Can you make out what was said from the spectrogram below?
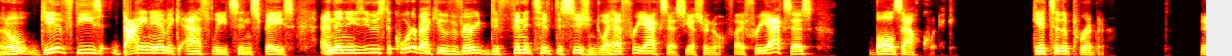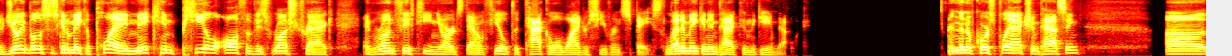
You know, give these dynamic athletes in space. And then you use the quarterback, you have a very definitive decision. Do I have free access? Yes or no? If I have free access, balls out quick. Get to the perimeter. And if Joey Bosa is going to make a play, make him peel off of his rush track and run 15 yards downfield to tackle a wide receiver in space. Let him make an impact in the game that way. And then, of course, play action passing. Uh,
